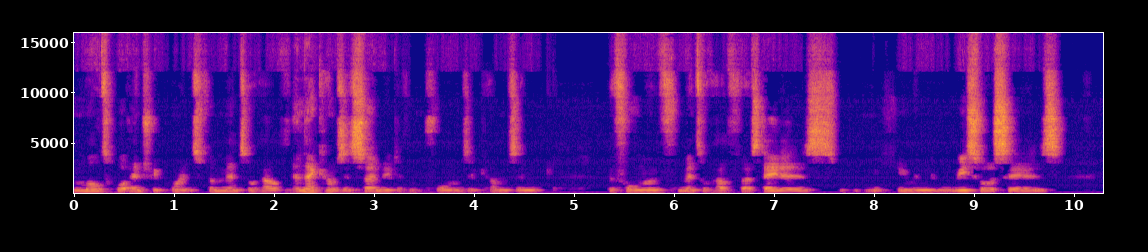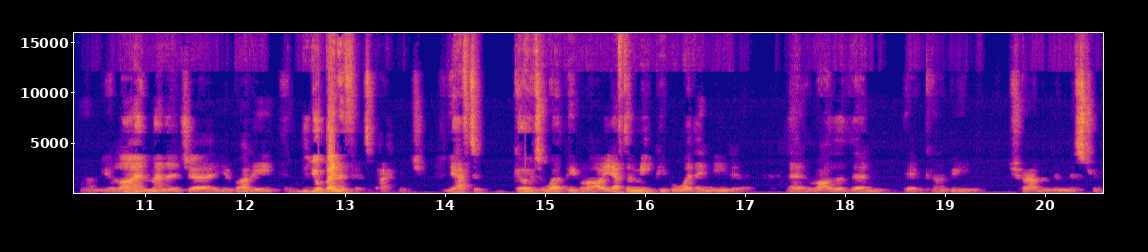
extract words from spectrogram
multiple entry points for mental health, and that comes in so many different forms. It comes in the form of mental health first aiders, human resources, um, your line manager, your buddy, your benefits package. You have to go to where people are. You have to meet people where they need it, uh, rather than it kind of being shrouded in mystery.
